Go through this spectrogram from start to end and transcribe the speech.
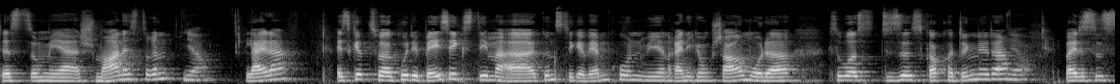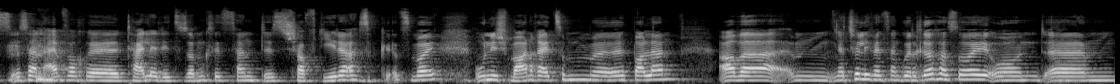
desto mehr Schmarrn ist drin. Ja. Leider. Es gibt zwar gute Basics, die man auch günstig erwerben kann, wie ein Reinigungsschaum oder sowas. Das ist gar kein Ding nicht da. Ja. Weil das, ist, das sind einfache Teile, die zusammengesetzt sind. Das schafft jeder, sag ich jetzt mal, ohne Schmarrnreiz zum äh, Ballern. Aber ähm, natürlich, wenn es dann gut riechen soll und ähm,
